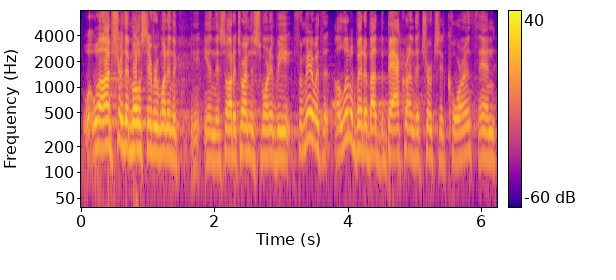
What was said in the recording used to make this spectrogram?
Well, I'm sure that most everyone in, the, in this auditorium this morning will be familiar with a little bit about the background of the church at Corinth. And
